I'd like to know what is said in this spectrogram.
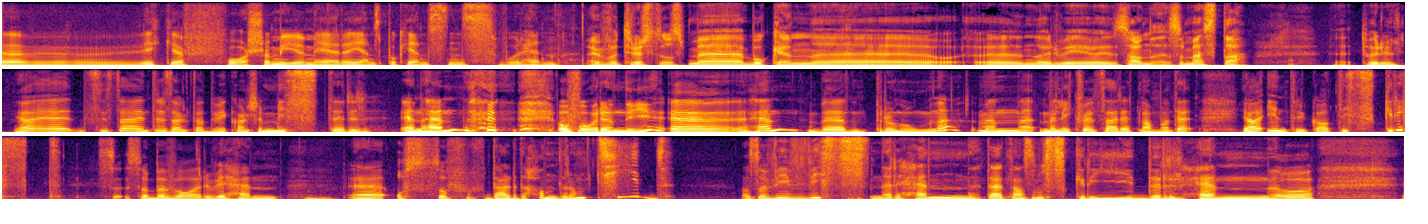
vi ikke får så mye mer Jens Bukk-Jensens 'Hvor hen'. Vi får trøste oss med bukken eh, eh, når vi savner det som mest, da. Toril? Ja, jeg syns det er interessant at vi kanskje mister en hen, og får en ny eh, hen ved pronomene. Men, men likevel så er det et eller annet med at jeg, jeg har inntrykk av at i skrift så, så bevarer vi hen eh, også der det handler om tid. Altså, vi visner hen. Det er et annet som skrider hen. Og,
